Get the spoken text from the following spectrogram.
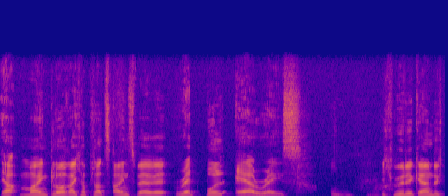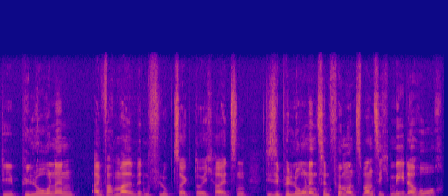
Ja, mein glorreicher Platz 1 wäre Red Bull Air Race. Ich würde gern durch die Pylonen einfach mal mit dem Flugzeug durchheizen. Diese Pylonen sind 25 Meter hoch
